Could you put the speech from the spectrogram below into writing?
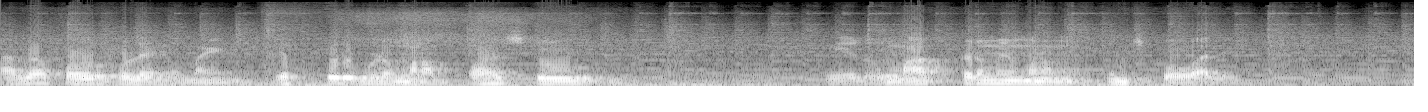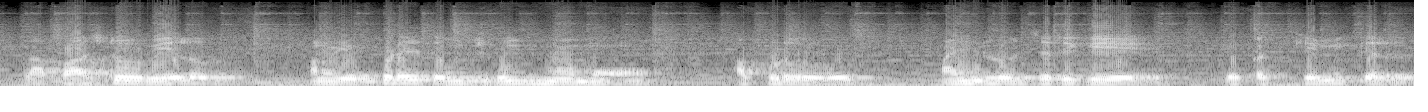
చాలా పవర్ఫుల్ అయిన మైండ్. ఎప్పుడు కూడా మనం పాజిటివ్ వేలో మాత్రమే మనం ఉంచుకోవాలి. అలా పాజిటివ్ వేలో మనం ఎప్పుడైతే ఉంచుకుంటున్నామో అప్పుడు మైండ్లో జరిగే యొక్క కెమికల్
